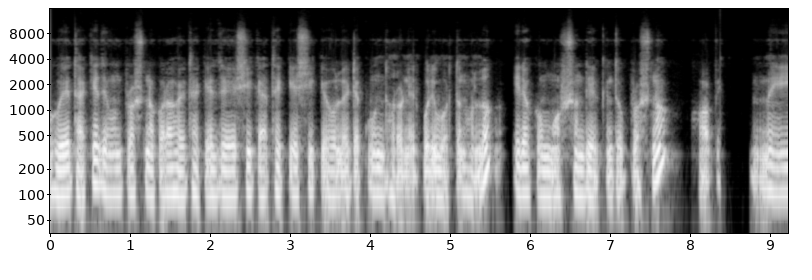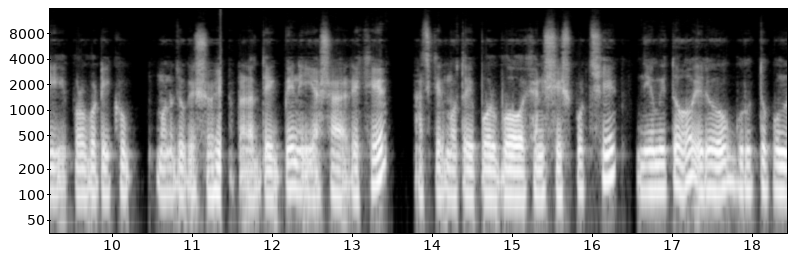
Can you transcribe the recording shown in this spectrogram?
হয়ে থাকে, যেমন প্রশ্ন করা হয়ে থাকে যে শিকা থেকে শিকে হলো এটা কোন ধরনের পরিবর্তন হলো, এরকম অপশন দিয়ে কিন্তু প্রশ্ন হবে। এই পর্বটি খুব মনোযোগের সহিত আপনারা দেখবেন এই আশা রেখে আজকের মতো এই পর্ব এখানে শেষ করছি। নিয়মিত এরও গুরুত্বপূর্ণ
